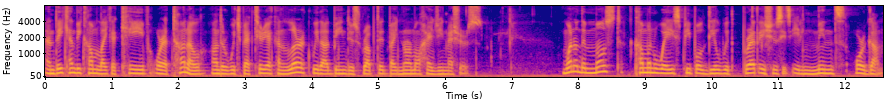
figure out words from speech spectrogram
and they can become like a cave or a tunnel under which bacteria can lurk without being disrupted by normal hygiene measures. One of the most common ways people deal with breath issues is eating mints or gum.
